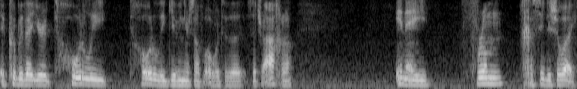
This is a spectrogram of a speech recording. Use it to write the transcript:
it could be that you're totally, totally giving yourself over to the Sitra Achra in a from Chassidish way.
